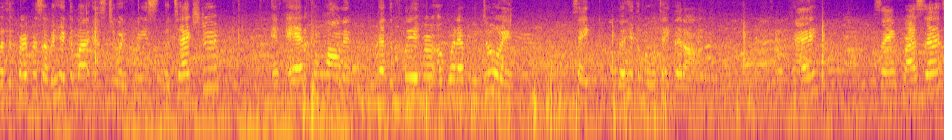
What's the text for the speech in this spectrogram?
But the purpose of a jicama is to increase the texture and add a component that the flavor of whatever you're doing take the jicama will take that on. Okay? Same process.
